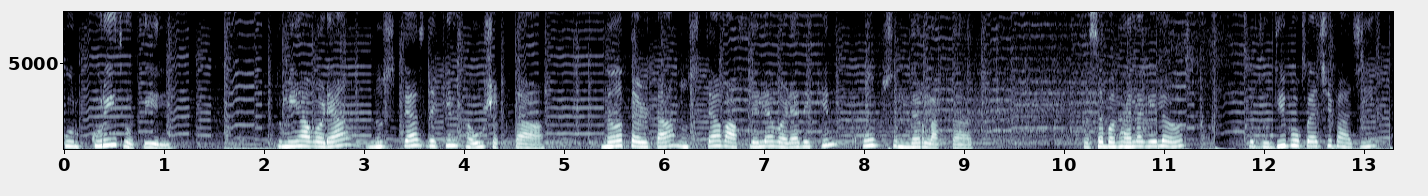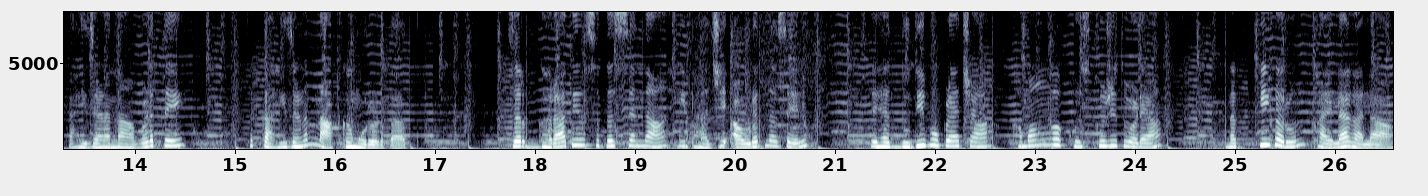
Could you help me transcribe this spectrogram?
कुरकुरीत होतील. तुम्ही ह्या वड्या नुसत्याच देखील खाऊ शकता. न तळता नुसत्या वाफलेल्या वड्या देखील खूप सुंदर लागतात. तसं बघायला गेलं तर दुधी भोप्याची भाजी काही जणांना आवडते तर काही जण नाकं मुरडतात. जर घरातील सदस्यांना ही भाजी आवडत नसेल तर ह्या दुधी भोपळ्याच्या खमंग खुसखुशीत वड्या नक्की करून खायला घाला.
